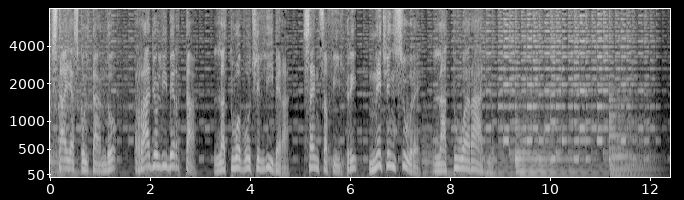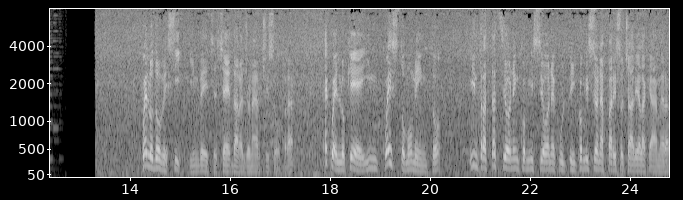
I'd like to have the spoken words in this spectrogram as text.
Stai ascoltando Radio Libertà, la tua voce libera, senza filtri né censure, la tua radio. Quello dove sì, invece, c'è da ragionarci sopra, è quello che in questo momento in trattazione in commissione, in commissione affari sociali alla Camera.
